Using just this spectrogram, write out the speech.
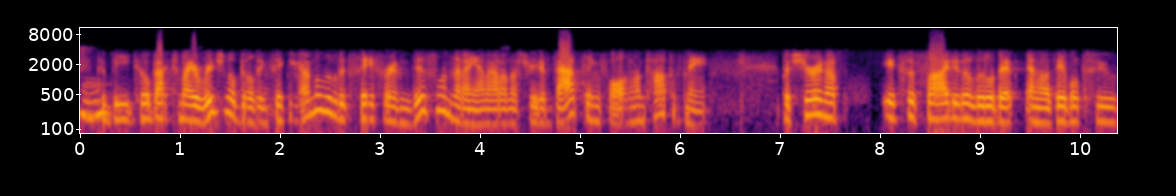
Mhm. to be go back to my original building, thinking I'm a little bit safer in this one than I am out on the street if that thing falls on top of me. But sure enough, it subsided a little bit, and I was able to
